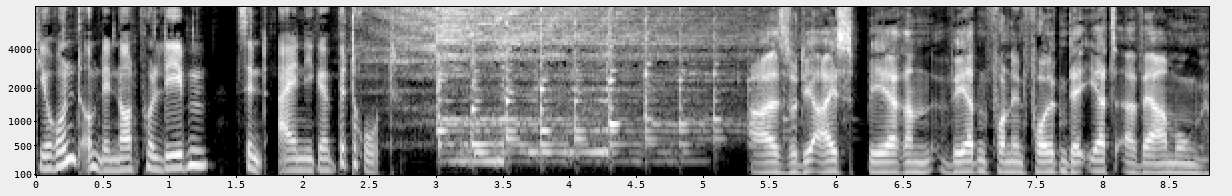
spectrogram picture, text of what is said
die rund um den Nordpol leben, sind einige bedroht. Also die Eisbären werden von den Folgen der Erderwärmung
